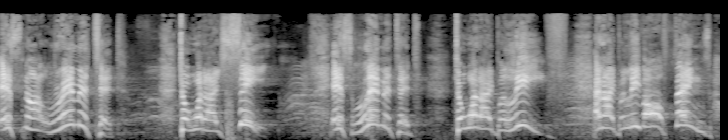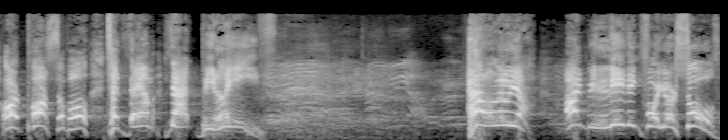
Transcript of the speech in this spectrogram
It's not limited to what I see, it's limited to what I believe. And I believe all things are possible to them that believe. Hallelujah. I'm believing for your souls.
